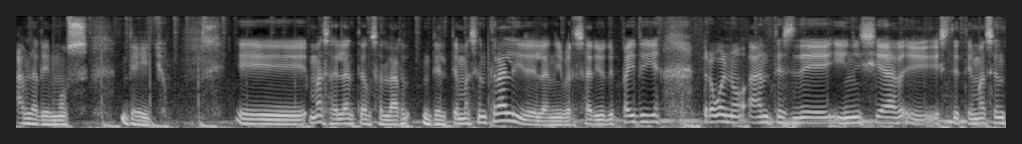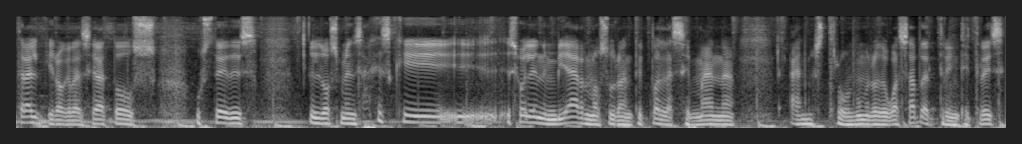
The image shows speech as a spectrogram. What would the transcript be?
hablaremos de ello eh, más adelante vamos a hablar del tema central y del aniversario de Paidilla. Pero bueno, antes de iniciar eh, este tema central, quiero agradecer a todos ustedes los mensajes que eh, suelen enviarnos durante toda la semana a nuestro número de WhatsApp al 33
